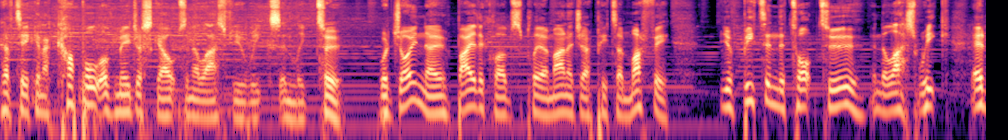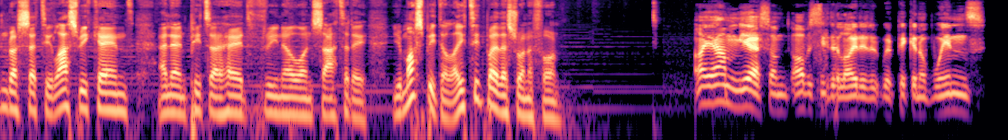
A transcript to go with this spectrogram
have taken a couple of major scalps in the last few weeks in League Two. We're joined now by the club's player manager Peter Murphy. You've beaten the top two in the last week, Edinburgh City last weekend, and then Peterhead 3 0 on Saturday. You must be delighted by this run of form. I am, yes. I'm obviously delighted we're picking up wins.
